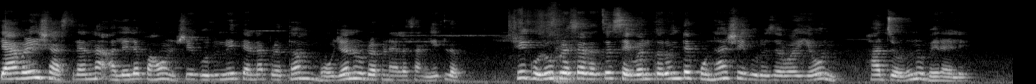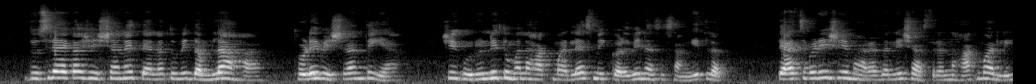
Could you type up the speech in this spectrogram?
त्यावेळी शास्त्र्यांना आलेलं पाहून श्री गुरूंनी त्यांना प्रथम भोजन उरकण्याला सांगितलं. श्री गुरुप्रसादाचं सेवन करून ते पुन्हा श्री गुरुजवळ येऊन हात जोडून उभे राहिले. दुसऱ्या एका शिष्याने त्यांना तुम्ही दमला आहात. थोडी विश्रांती घ्या. श्री गुरूंनी तुम्हाला हाक मारल्यास मी कळवीन असं सांगितलं. त्याचवेळी श्री महाराजांनी शास्त्रांना हाक मारली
